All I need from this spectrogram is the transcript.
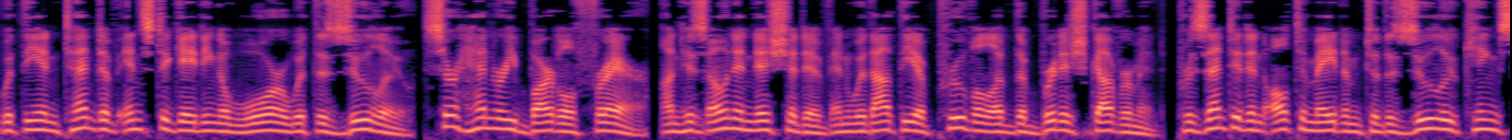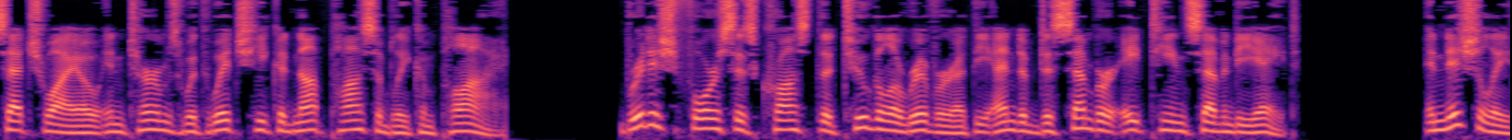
with the intent of instigating a war with the Zulu, Sir Henry Bartle Frere, on his own initiative and without the approval of the British government, presented an ultimatum to the Zulu king Cetshwayo in terms with which he could not possibly comply. British forces crossed the Tugela River at the end of December 1878. Initially,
